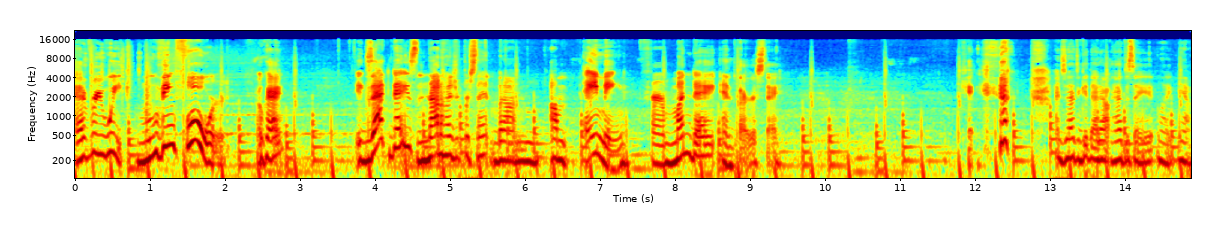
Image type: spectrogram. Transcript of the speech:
every week, moving forward. Okay? Exact days, not 100%, but I'm I'm aiming for Monday and Thursday. Okay. I just had to get that out. I had to say it. Like, yeah.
